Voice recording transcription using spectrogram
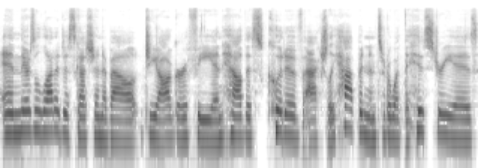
And there's a lot of discussion about geography and how this could have actually happened and sort of what the history is.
